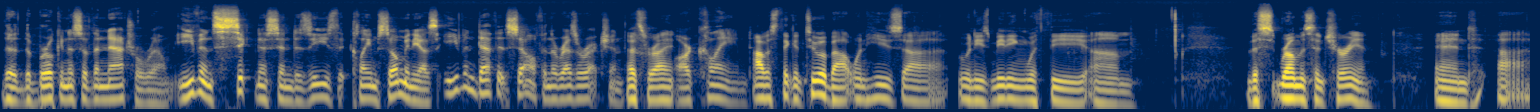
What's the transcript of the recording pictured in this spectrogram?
the the brokenness of the natural realm, even sickness and disease that claim so many of us, even death itself in the resurrection That's right. are claimed. I was thinking too about when he's uh, when he's meeting with the um, this Roman centurion, and uh,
